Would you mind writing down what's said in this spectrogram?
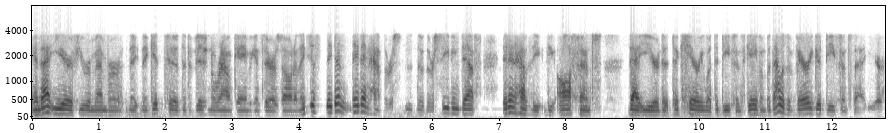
And that year, if you remember, they they get to the divisional round game against Arizona. They just they didn't they didn't have the the, the receiving depth. They didn't have the the offense that year to, to carry what the defense gave them. But that was a very good defense that year.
